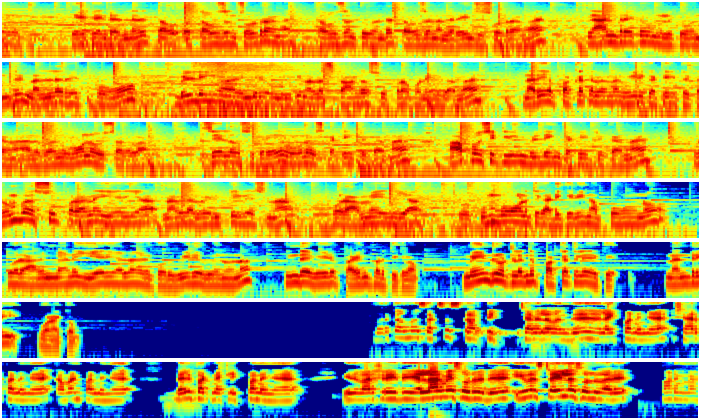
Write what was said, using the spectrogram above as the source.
எயிட் ஹண்ட்ரட்லேருந்து தௌ தௌசண்ட் சொல்கிறாங்க தௌசண்ட் டூ ஹண்ட்ரட் தௌசண்ட் அந்த ரேஞ்சு சொல்கிறாங்க லேண்ட் ரேட்டும் உங்களுக்கு வந்து நல்ல ரேட் போகும். பில்டிங்கும் அதுமாரி உங்களுக்கு நல்லா ஸ்ட்ராங்காக சூப்பராக பண்ணியிருக்காங்க. நிறைய பக்கத்துலலாம் வீடு கட்டிக்கிட்டு இருக்காங்க. அது பாருங்க ஓன் ஹவுஸ் அதெல்லாம். சேல் ஹவுஸ் கிடையாது ஓன் ஹவுஸ் கட்டிகிட்டு இருக்காங்க. ஆப்போசிட்லேயும் பில்டிங் கட்டிகிட்டு இருக்காங்க. ரொம்ப சூப்பரான ஏரியா நல்ல வென்டிலேஷனாக ஒரு அமைதியாக ஒரு கும்பகோணத்துக்கு அடிக்கடி நான் போகணும். ஒரு அருமையான ஏரியாவில் எனக்கு ஒரு வீடு வேணும்னா இந்த வீடை பயன்படுத்திக்கலாம். மெயின் ரோட்லேருந்து பக்கத்துலேயே இருக்குது நன்றி வணக்கம். மறக்காம சக்சஸ் கார்த்திக் சேனலை வந்து லைக் பண்ணுங்க ஷேர் பண்ணுங்க கமெண்ட் பண்ணுங்க பெல் பட்டனை கிளிக் பண்ணுங்க. இது வருஷம் இது எல்லாருமே சொல்றது இவர் ஸ்டைல்ல சொல்லுவாரு. பாருங்கண்ணா.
